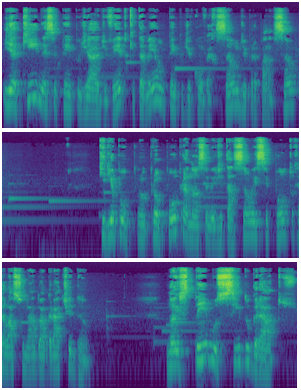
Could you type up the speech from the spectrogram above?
E aqui, nesse tempo de advento, que também é um tempo de conversão, de preparação, queria propor para a nossa meditação esse ponto relacionado à gratidão. Nós temos sido gratos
